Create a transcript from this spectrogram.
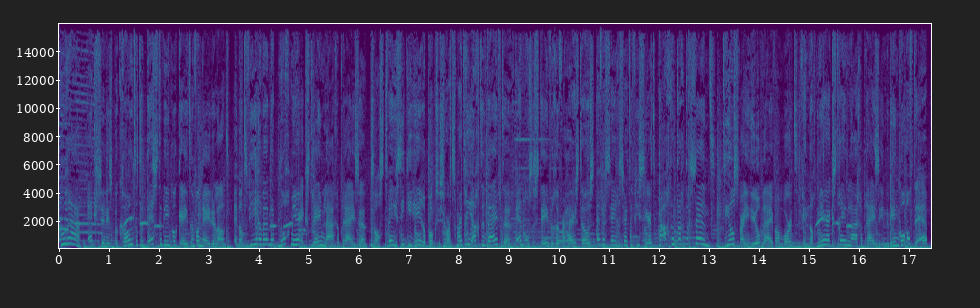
Hoera! Action is bekroond tot de beste winkelketen van Nederland. En dat vieren we met nog meer extreem lage prijzen. Zoals twee Ziki Heren boxershorts maar 3,58. En onze stevige verhuisdoos FSC gecertificeerd maar 88 cent. Deals waar je heel blij van wordt. Vind nog meer extreem lage prijzen in de winkel of de app.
